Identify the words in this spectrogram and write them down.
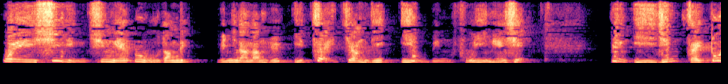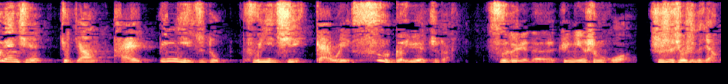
为吸引青年入伍当兵，民进党当局一再降低义务兵服役年限，并已经在多年前就将台兵役制度服役期改为四个月之短。四个月的军营生活，实事求是的讲，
